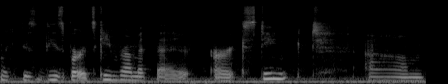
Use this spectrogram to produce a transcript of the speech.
like these, these birds came from it that are extinct. Um,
